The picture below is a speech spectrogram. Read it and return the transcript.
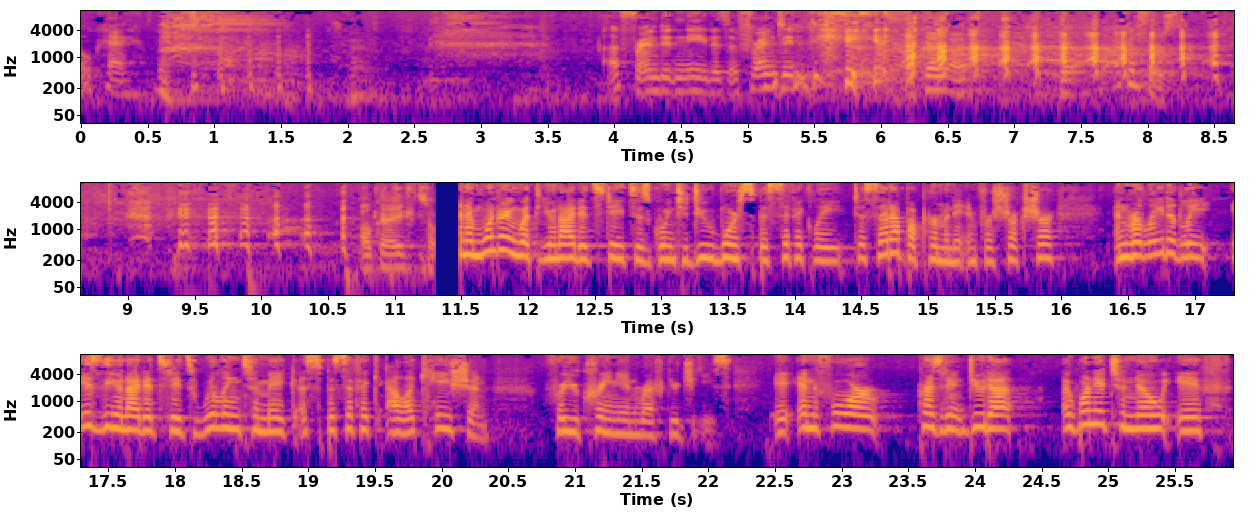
Okay. a friend in need is a friend indeed. Okay, I, I first. Okay, so And I'm wondering what the United States is going to do more specifically to set up a permanent infrastructure. And relatedly, is the United States willing to make a specific allocation for Ukrainian refugees? And for President Duda, I wanted to know if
